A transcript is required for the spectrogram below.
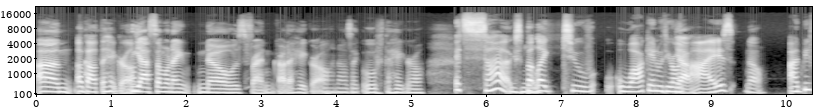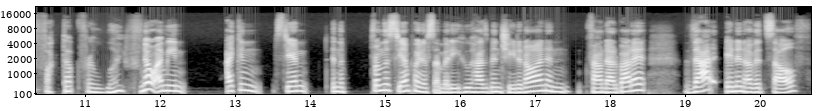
Um, about the hey girl. yeah, someone I know's friend got a hey girl, and I was like, oof, the hey girl. It sucks, but Mhm. like to walk in with your own Yeah. eyes, No, I'd be fucked up for life. no. I mean, I can stand in the from the standpoint of somebody who has been cheated on and found out about it. That in and of itself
